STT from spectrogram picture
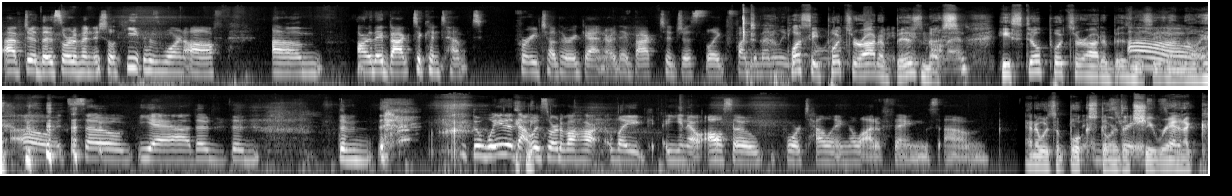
after the sort of initial heat has worn off, um, are they back to contempt for each other again? Are they back to just like fundamentally? Plus, he puts her out of business. He still puts her out of business, oh, even though. He... oh, it's so yeah. The the the the way that that was sort of a hard, like you know, also foretelling a lot of things. Um, and it was a bookstore that she ran, so,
